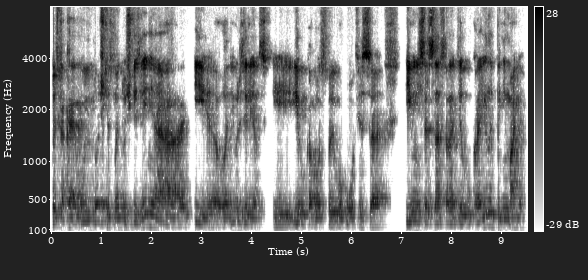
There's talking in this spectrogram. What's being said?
То есть какая будет точка, с моей точки зрения, и Владимир Зеленский, и руководство его офиса, и Министерство иностранных дел Украины понимали.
